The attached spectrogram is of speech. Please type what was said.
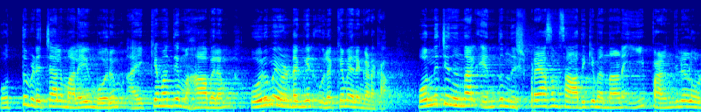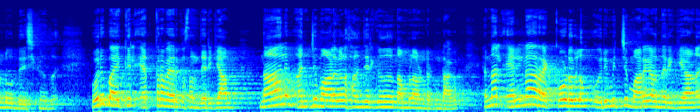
ഒത്തുപിടിച്ചാൽ മലയും പോരും ഐക്യമത്യ മഹാബലം ഒരുമയുണ്ടെങ്കിൽ ഉലക്കമേലും കിടക്കാം. ഒന്നിച്ചു നിന്നാൽ എന്തും നിഷ്പ്രയാസം സാധിക്കുമെന്നാണ് ഈ പഴഞ്ചൊല്ലുകൾ കൊണ്ട് ഉദ്ദേശിക്കുന്നത്. ഒരു ബൈക്കിൽ എത്ര പേർക്ക് സഞ്ചരിക്കാം? നാലും അഞ്ചും ആളുകൾ സഞ്ചരിക്കുന്നത് നമ്മൾ കണ്ടിട്ടുണ്ടാകും. എന്നാൽ എല്ലാ റെക്കോർഡുകളും ഒരുമിച്ച് മറികടന്നിരിക്കുകയാണ്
